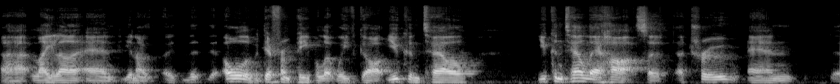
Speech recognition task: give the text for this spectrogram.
Uh, Layla and you know the, the, all of the different people that we've got. You can tell you can tell their hearts are, are true and uh,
